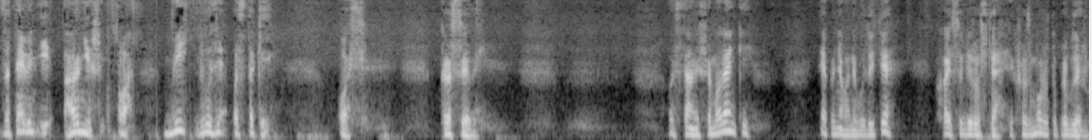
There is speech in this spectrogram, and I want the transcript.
зате він і гарніший. О, мій, друзі, ось такий. Ось. Красивий. Ось там іще маленький. Я по нього не буду йти. Хай собі росте. Якщо зможу, то приближу.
